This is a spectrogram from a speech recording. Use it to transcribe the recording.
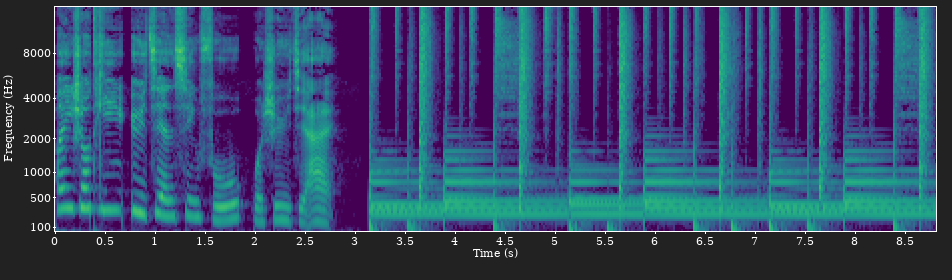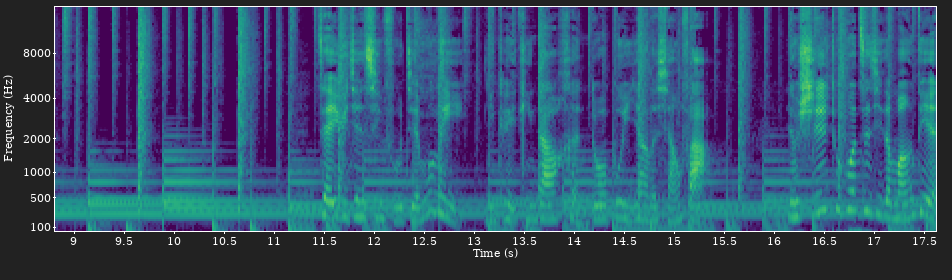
欢迎收听《遇见幸福》，我是御姐爱。在《遇见幸福》节目里，你可以听到很多不一样的想法。有时突破自己的盲点，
